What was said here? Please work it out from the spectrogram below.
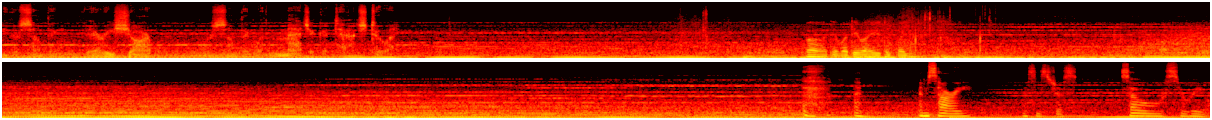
Either something very sharp or something with magic attached to it. Oh, tiba-tiba hidup aja. I'm I'm sorry. This is just so surreal.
